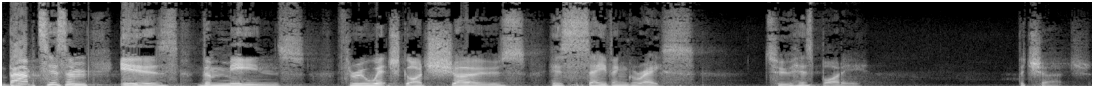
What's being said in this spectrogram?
Baptism is the means through which God shows his saving grace to his body, the church.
